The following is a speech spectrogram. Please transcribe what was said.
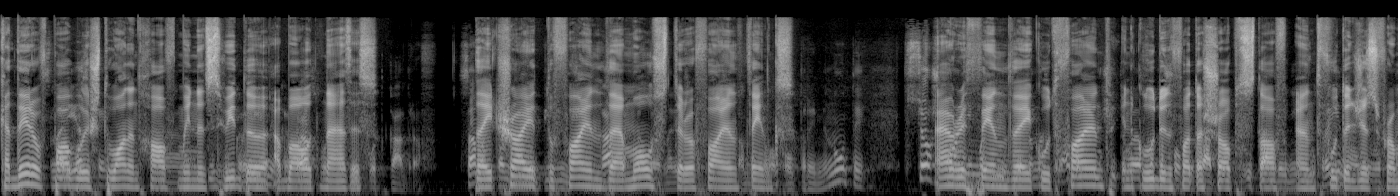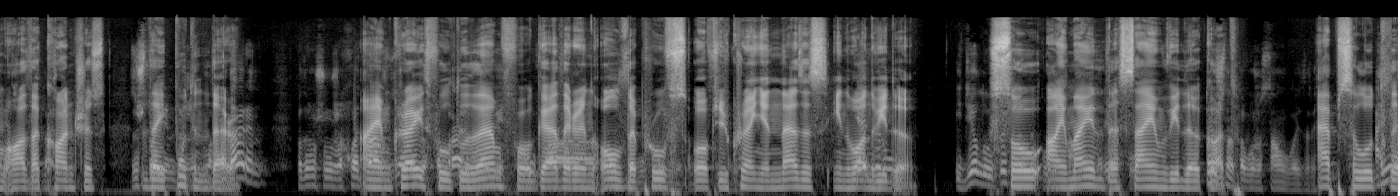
Kadyrov published one and a half minutes video about Nazis. They tried to find the most terrifying things. Everything they could find, including Photoshop stuff and footages from other countries, they put in there. I am grateful to them for gathering all the proofs of Ukrainian Nazis in one video. So I made the same video cut. Absolutely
